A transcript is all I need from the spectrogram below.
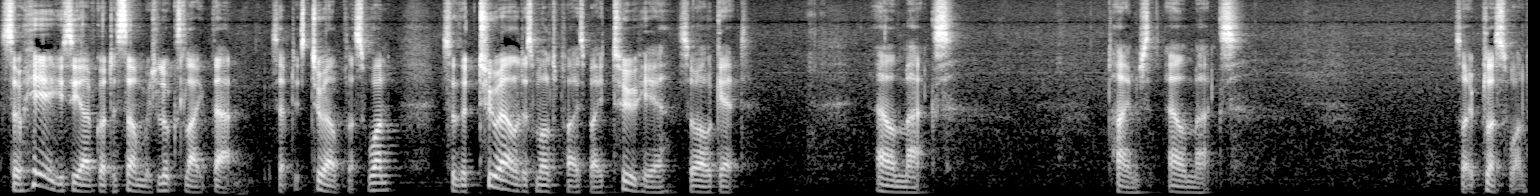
So here you see I've got a sum which looks like that, except it's 2l plus 1. So the 2l just multiplies by 2 here, so I'll get L max times L max. Sorry, plus 1.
